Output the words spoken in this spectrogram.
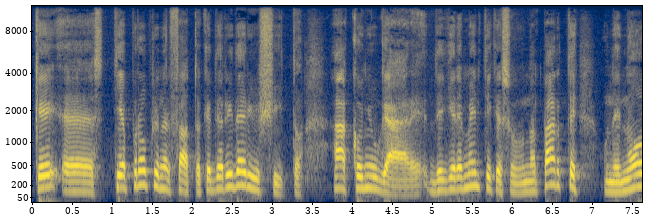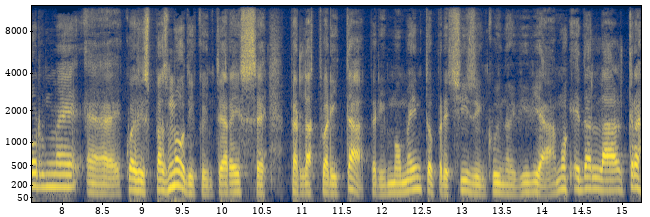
che eh, stia proprio nel fatto che Derrida è riuscito a coniugare degli elementi che sono una parte un enorme, eh, quasi spasmodico interesse per l'attualità, per il momento preciso in cui noi viviamo e dall'altra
